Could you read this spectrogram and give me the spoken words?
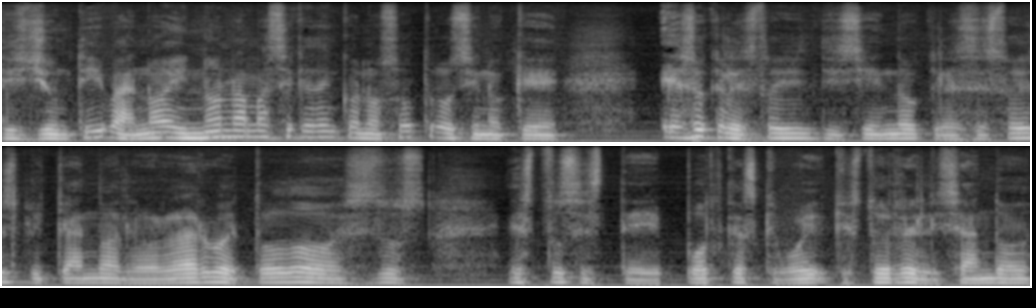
disyuntiva, ¿no? Y no nada más se queden con nosotros, sino que eso que les estoy diciendo, que les estoy explicando a lo largo de todos esos estos este podcasts que voy que estoy realizando,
